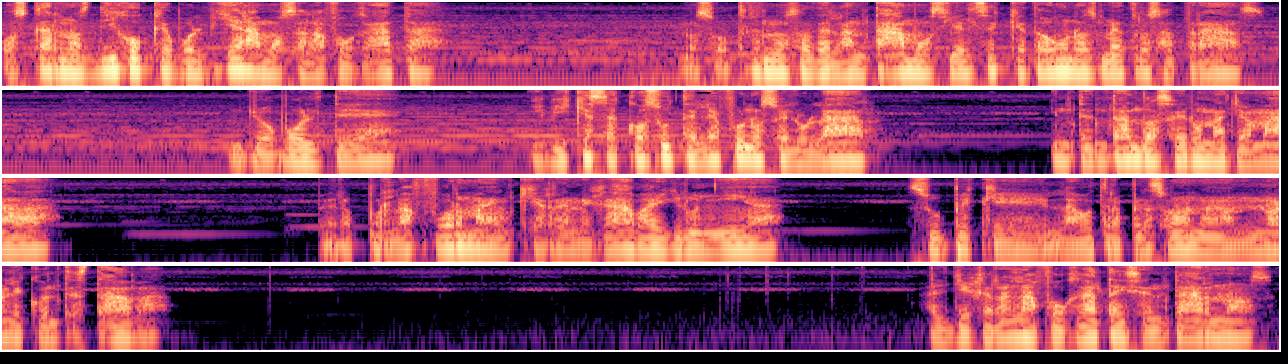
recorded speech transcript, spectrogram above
Oscar nos dijo que volviéramos a la fogata. Nosotros nos adelantamos y él se quedó unos metros atrás. Yo volteé y vi que sacó su teléfono celular, intentando hacer una llamada. Pero por la forma en que renegaba y gruñía, supe que la otra persona no le contestaba. Al llegar a la fogata y sentarnos,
